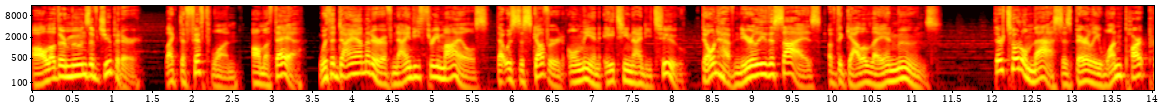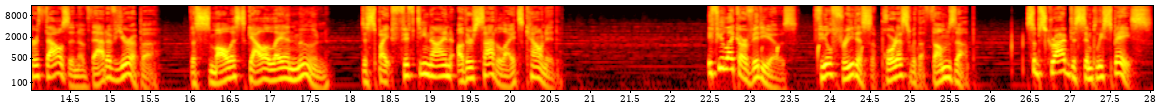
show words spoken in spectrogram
all other moons of Jupiter, like the fifth one, Amalthea, with a diameter of 93 miles that was discovered only in 1892, don't have nearly the size of the Galilean moons. Their total mass is barely one part per thousand of that of Europa, the smallest Galilean moon, despite 59 other satellites counted. If you like our videos, feel free to support us with a thumbs up. Subscribe to Simply Space,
